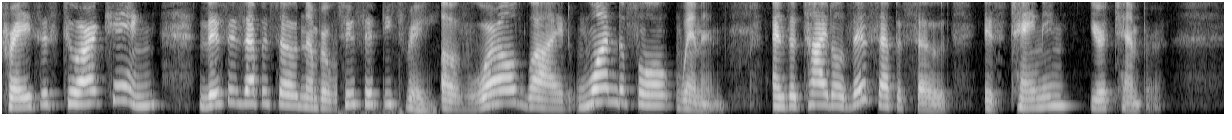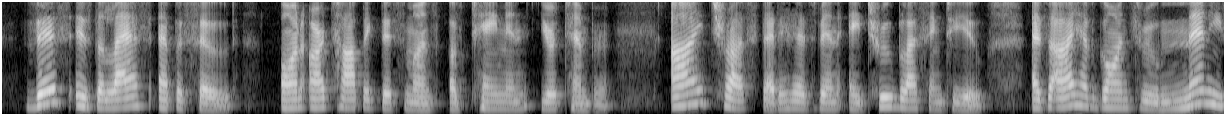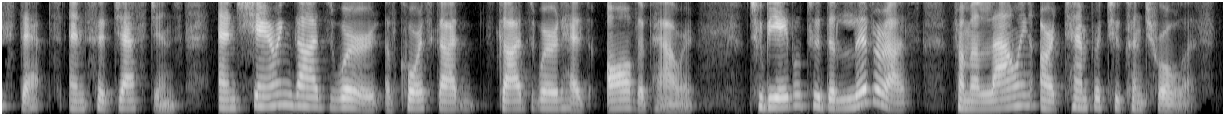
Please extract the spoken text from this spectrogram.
Praises to our King. This is episode number 253 of Worldwide Wonderful Women. And the title of this episode is Taming Your Temper. This is the last episode on our topic this month of Taming Your Temper. I trust that it has been a true blessing to you as I have gone through many steps and suggestions and sharing God's word. Of course, God, God's word has all the power to be able to deliver us from allowing our temper to control us.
